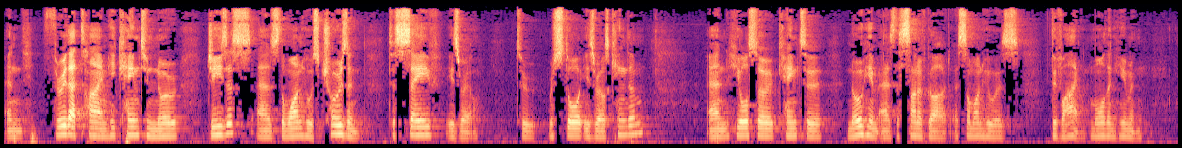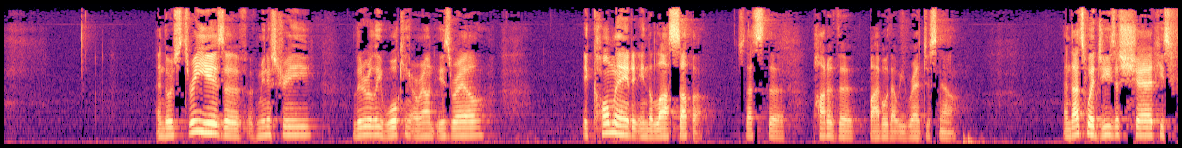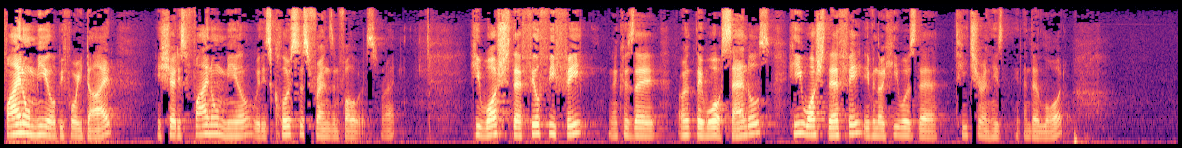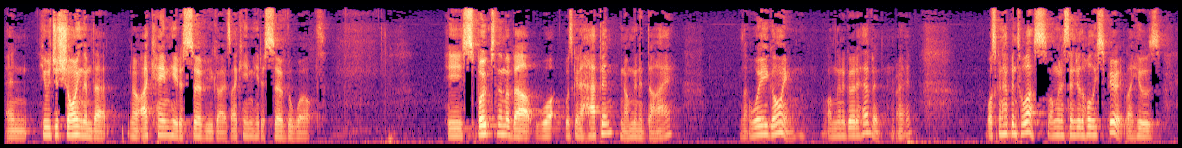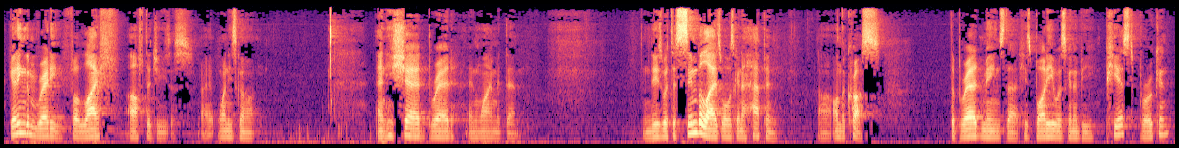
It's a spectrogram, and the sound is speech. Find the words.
And through that time, he came to know Jesus as the one who was chosen to save Israel, to restore Israel's kingdom. And he also came to know him as the Son of God, as someone who was divine, more than human. And those three years of, of ministry, literally walking around Israel, it culminated in the Last Supper. So that's the part of the Bible that we read just now. And that's where Jesus shared his final meal before he died. He shared his final meal with his closest friends and followers, right? He washed their filthy feet because you know, they, they wore sandals. He washed their feet, even though he was their teacher and, his, and their Lord. And he was just showing them that, no, I came here to serve you guys. I came here to serve the world. He spoke to them about what was going to happen. You know, I'm going to die. I like, where are you going? Well, I'm going to go to heaven, right? What's going to happen to us? Well, I'm going to send you the Holy Spirit. Like he was getting them ready for life after Jesus, right? When he's gone. And he shared bread and wine with them. And these were to symbolize what was going to happen uh, on the cross. The bread means that his body was going to be pierced, broken,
